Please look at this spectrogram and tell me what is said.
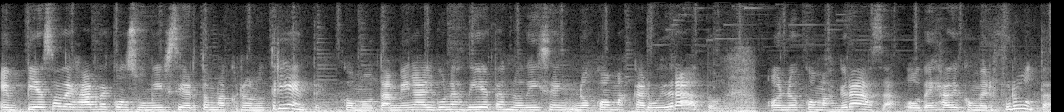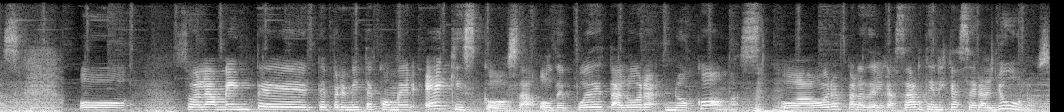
empiezo a dejar de consumir ciertos macronutrientes, como también algunas dietas nos dicen no comas carbohidratos o no comas grasa o deja de comer frutas o solamente te permite comer X cosa o después de tal hora no comas o ahora para adelgazar tienes que hacer ayunos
